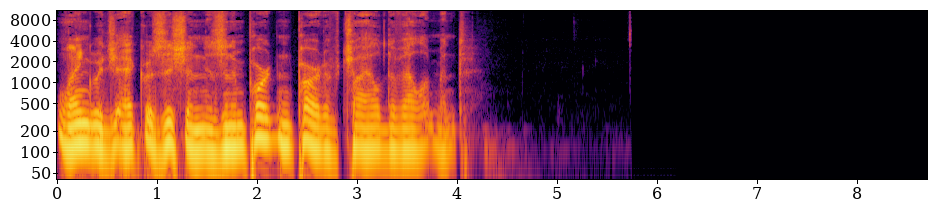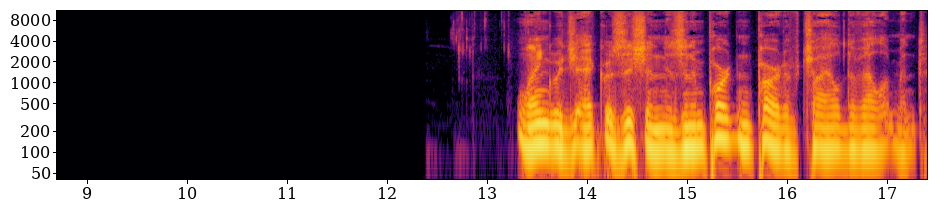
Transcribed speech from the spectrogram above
Language acquisition is an important part of child development. Language acquisition is an important part of child development.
